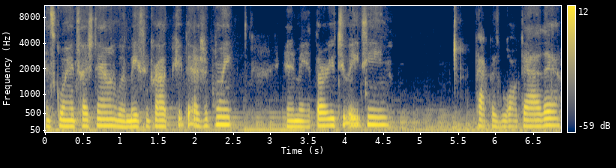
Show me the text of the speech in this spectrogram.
and scoring a touchdown where Mason Crosby kicked the extra point and made 32 18. Packers walked out of there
